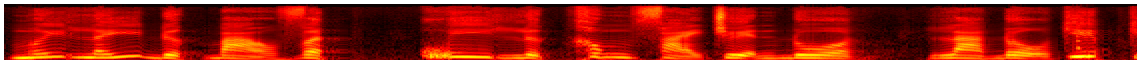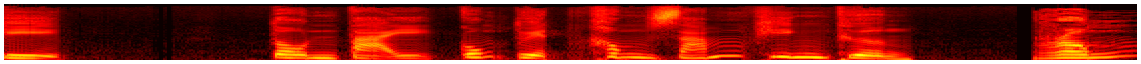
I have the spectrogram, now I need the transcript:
mới lấy được bảo vật, uy lực không phải chuyện đùa, là độ kiếp kỳ. Tồn tại cũng tuyệt không dám khinh thường. Rống,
